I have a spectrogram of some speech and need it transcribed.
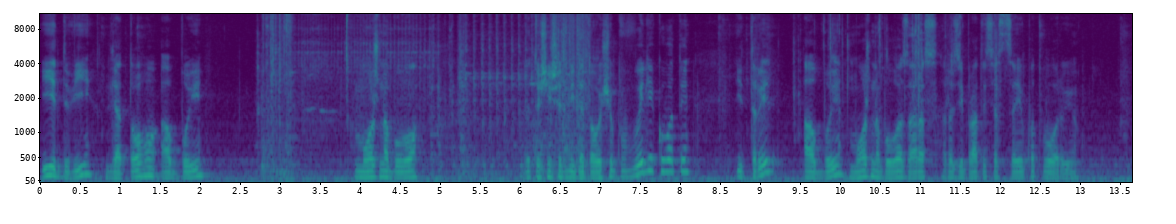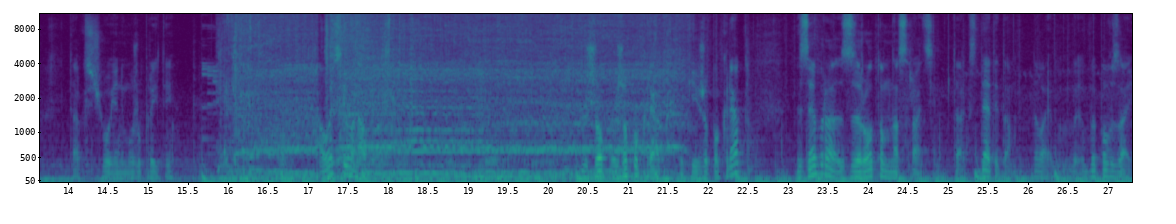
І дві для того, аби можна було. е, Точніше, дві для того, щоб вилікувати. І три, аби можна було зараз розібратися з цією потворою. Так, з чого я не можу прийти. А ось і вона, власне. Жоп, жопокряк. Такий жопокряк. Зебра з ротом на сраці. Так, де ти там? Давай, ви- виповзай.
